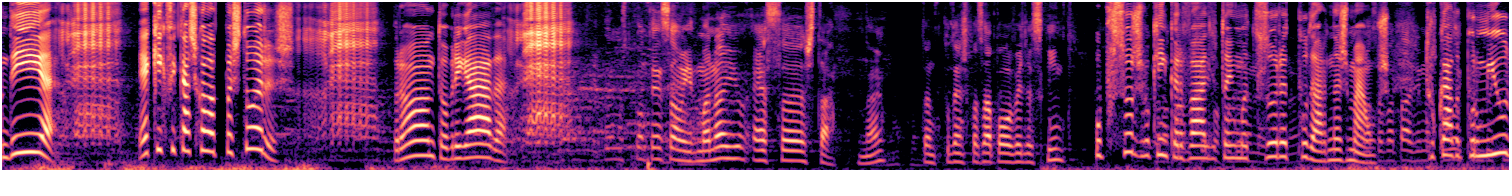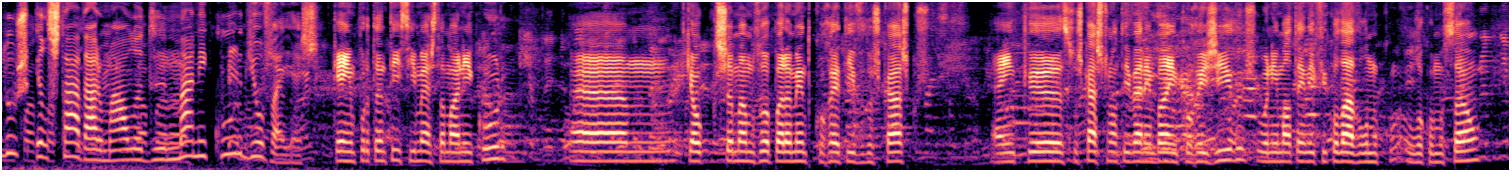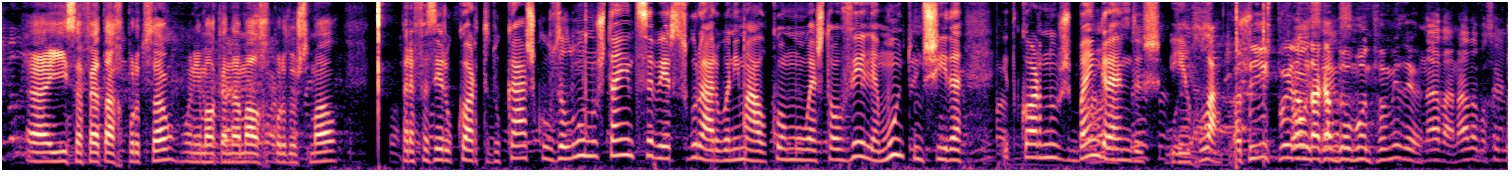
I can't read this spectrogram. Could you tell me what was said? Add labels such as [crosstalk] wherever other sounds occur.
Bom dia! É aqui que fica a escola de pastores? Pronto, obrigada. Em termos de contenção e de maneio, essa está, não é? Portanto, podemos passar para a ovelha seguinte. O professor Joaquim Carvalho tem uma tesoura de podar nas mãos. Trocado por miúdos, ele está a dar uma aula de manicure de ovelhas. Que é importantíssima esta manicure, que é o que chamamos o aparamento corretivo dos cascos, em que se os cascos não estiverem bem corrigidos, o animal tem dificuldade de loco- locomoção ah, e isso afeta a reprodução. O animal que anda mal reproduz-se mal. Para fazer o corte do casco, os alunos têm de saber segurar o animal, como esta ovelha muito mexida e de cornos bem grandes e enrolados. Até isto depois não dá cabo do monte de família. Nada, nada, você [laughs]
